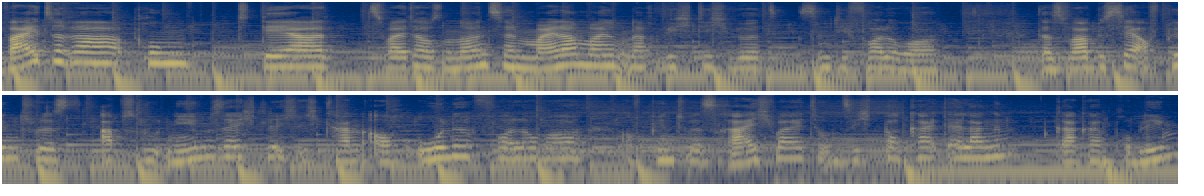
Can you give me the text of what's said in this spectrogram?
Weiterer Punkt, der 2019 meiner Meinung nach wichtig wird, sind die Follower. Das war bisher auf Pinterest absolut nebensächlich. Ich kann auch ohne Follower auf Pinterest Reichweite und Sichtbarkeit erlangen, gar kein Problem.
